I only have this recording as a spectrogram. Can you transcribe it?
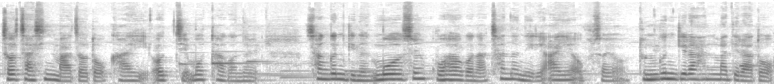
저 자신마저도 가히 얻지 못하거늘 상근기는 무엇을 구하거나 찾는 일이 아예 없어요. 둔근기라 한마디라도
